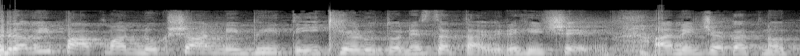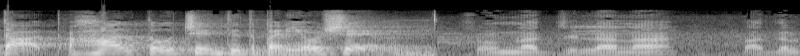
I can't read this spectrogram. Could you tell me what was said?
રવિ પાકમાં નુકસાનની ભીતિ ખેડૂતોને સતાવી રહી છે અને જગતનો તાત હાલ તો ચિંતિત બન્યો છે. સોમનાથ જિલ્લાના બાદલ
